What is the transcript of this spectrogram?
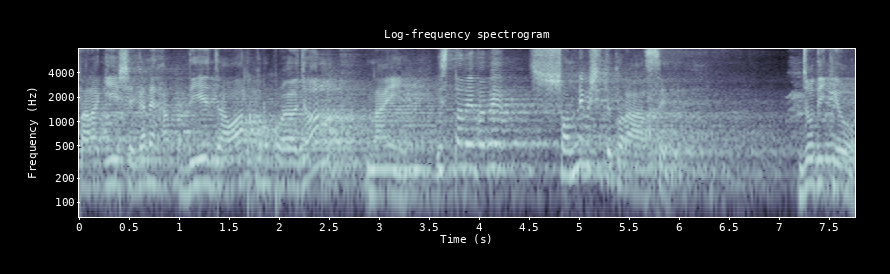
তারা গিয়ে সেখানে হাত দিয়ে যাওয়ার কোনো প্রয়োজন নাই। ইসলাম এভাবে সন্নিবেশিত করা আছে। যদি কেউ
